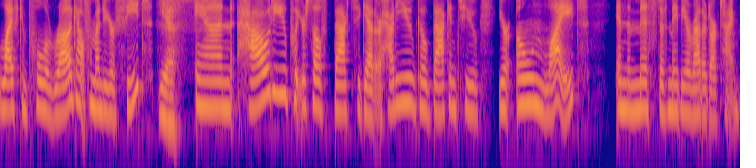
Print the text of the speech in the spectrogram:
life can pull a rug out from under your feet. Yes. And how do you put yourself back together? How do you go back into your own light in the midst of maybe a rather dark time?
